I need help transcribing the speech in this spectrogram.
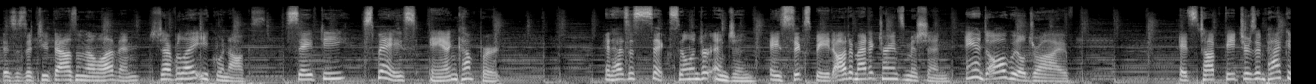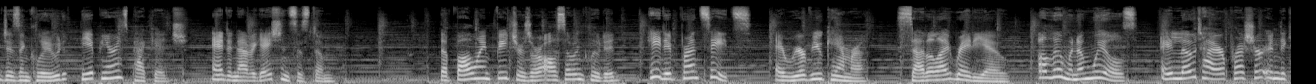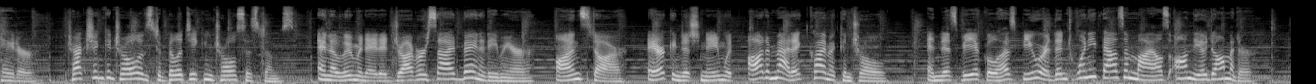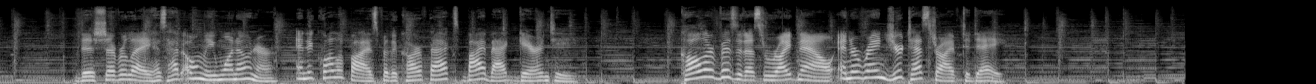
This is a 2011 Chevrolet Equinox. Safety, space, and comfort. It has a six cylinder engine, a six speed automatic transmission, and all wheel drive. Its top features and packages include the appearance package and a navigation system. The following features are also included heated front seats, a rear view camera, satellite radio, aluminum wheels, a low tire pressure indicator, traction control and stability control systems, an illuminated driver's side vanity mirror, OnStar, air conditioning with automatic climate control, and this vehicle has fewer than 20,000 miles on the odometer. This Chevrolet has had only one owner, and it qualifies for the Carfax buyback guarantee. Call or visit us right now and arrange your test drive today.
